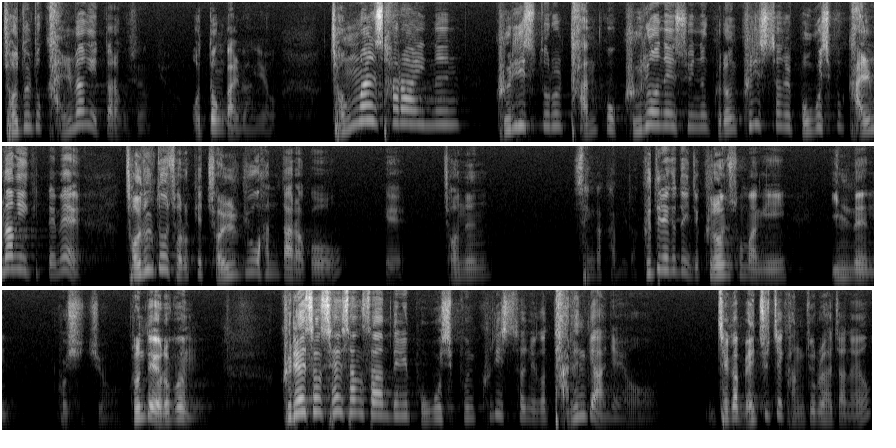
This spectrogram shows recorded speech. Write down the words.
저들도 갈망이 있다라고 생각해요. 어떤 갈망이요? 정말 살아있는 그리스도를 담고 그려낼 수 있는 그런 크리스천을 보고 싶은 갈망이 있기 때문에 저들도 저렇게 절규한다라고 예, 저는 생각합니다. 그들에게도 이제 그런 소망이 있는 것이죠. 그런데 여러분, 그래서 세상 사람들이 보고 싶은 크리스천인 건 다른 게 아니에요. 제가 몇 주째 강조를 하잖아요.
